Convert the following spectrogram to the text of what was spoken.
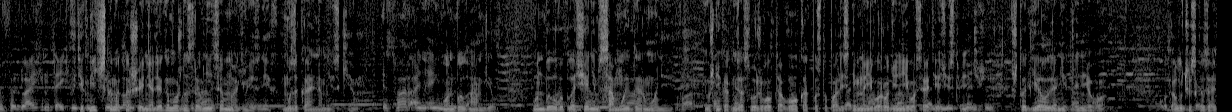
В техническом отношении Олега можно сравнить со многими из них, музыкальным ни с кем. Он был ангел. Он был воплощением самой гармонии и уж никак не заслуживал того, как поступали с ним на его родине его соотечественники, что делали они для него. А лучше сказать,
